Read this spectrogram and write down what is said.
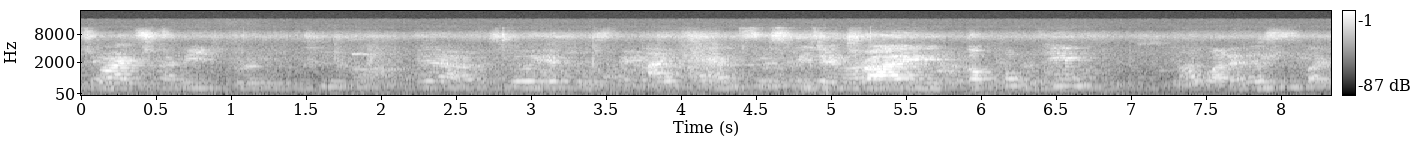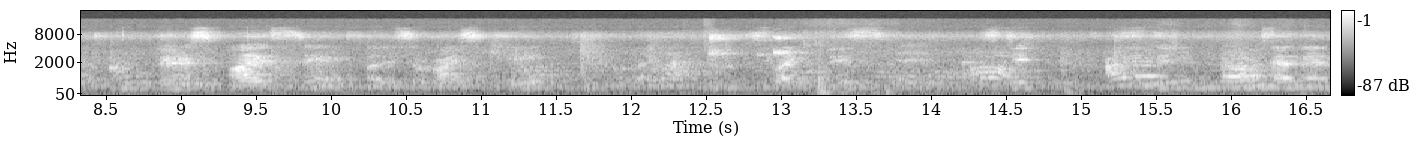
tried sweet food. Yeah, it was really interesting. I can't see Did you try tteokbokki? You know what it is? Like, very spicy, but it's a rice cake. Like, this. And then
